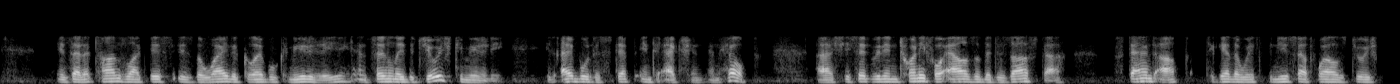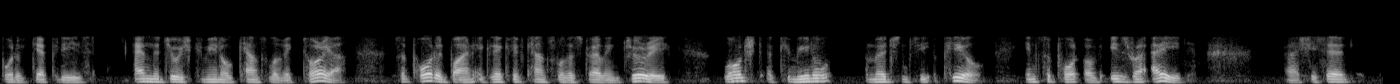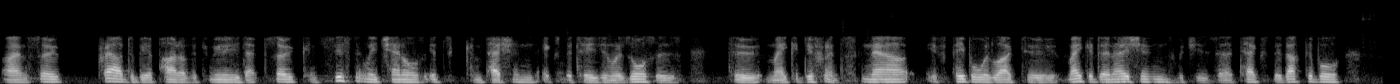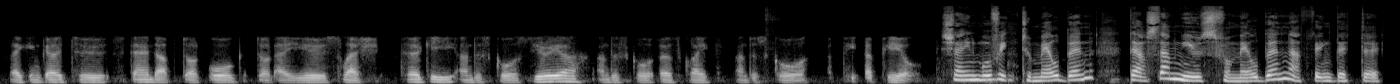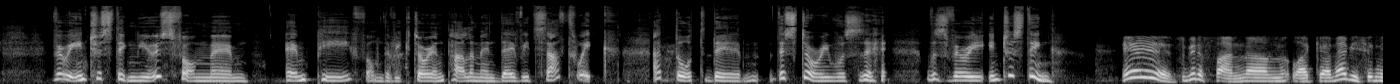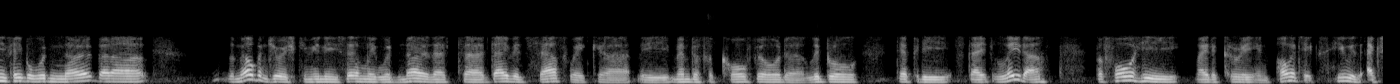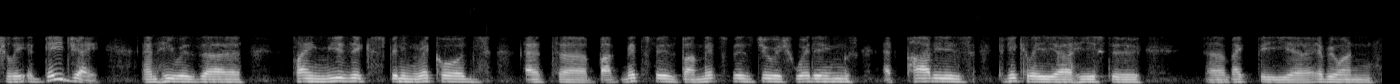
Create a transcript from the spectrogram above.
is that at times like this is the way the global community, and certainly the Jewish community, is able to step into action and help. Uh, she said within 24 hours of the disaster, Stand Up, together with the New South Wales Jewish Board of Deputies and the Jewish Communal Council of Victoria, supported by an Executive Council of Australian Jewry, launched a communal emergency appeal in support of IsraAID. Uh, she said, I am so proud to be a part of a community that so consistently channels its compassion, expertise, and resources to make a difference. Now, if people would like to make a donation, which is uh, tax deductible, they can go to standup.org.au slash turkey underscore Syria underscore earthquake underscore appeal. Shane, moving to Melbourne, there are some news from Melbourne. I think that uh, very interesting news from um, MP from the Victorian Parliament, David Southwick. I thought the the story was uh, was very interesting. Yeah, it's a bit of fun. Um, like uh, maybe Sydney people wouldn't know it, but uh, the Melbourne Jewish community certainly would know that uh, David Southwick, uh, the member for Caulfield, a Liberal deputy state leader, before he made a career in politics, he was actually a DJ, and he was uh, playing music, spinning records at uh, bat mitzvahs, bar mitzvahs, Jewish weddings, at parties. Particularly, uh, he used to uh, make the uh, everyone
